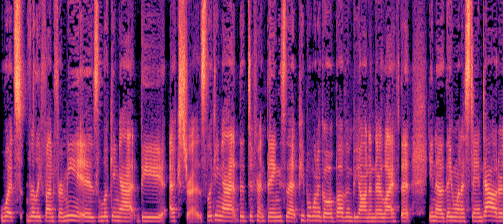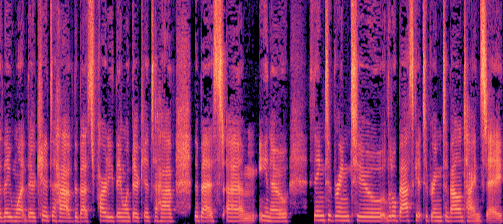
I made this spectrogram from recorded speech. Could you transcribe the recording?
what's really fun for me is looking at the extras looking at the different things that people want to go above and beyond in their life that you know they want to stand out or they want their kid to have the best party they want their kid to have the best um, you know thing to bring to little basket to bring to Valentine's Day.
